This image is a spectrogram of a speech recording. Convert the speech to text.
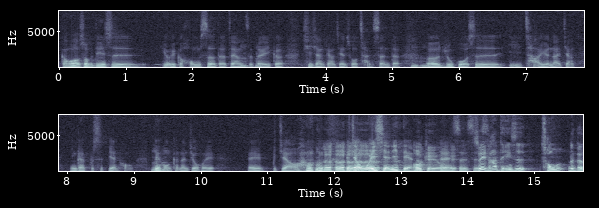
搞不好说不定是。有一个红色的这样子的一个气象条件所产生的，而如果是以茶园来讲，应该不是变红，变红可能就会，诶比较 比较危险一点。OK OK，是是，所以它等于是从那个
